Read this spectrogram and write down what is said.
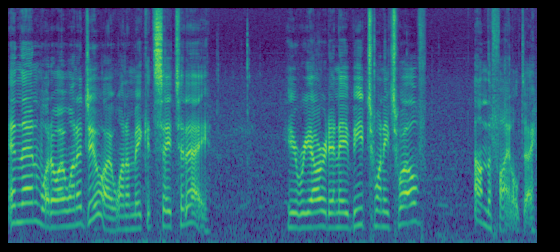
and then what do I want to do? I want to make it say today. Here we are at NAB 2012 on the final day.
